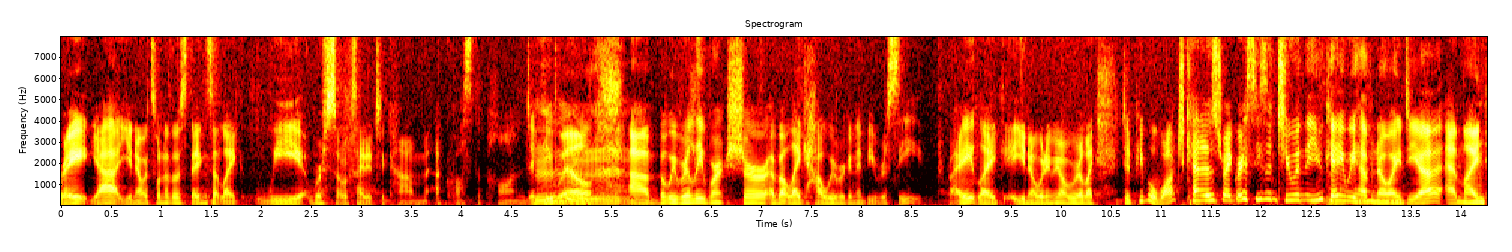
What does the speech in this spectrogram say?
great. Yeah, you know, it's one of those things that like we were so excited to come across the pond, if you will, Mm. um, but we really weren't sure about like how we were going to be received. Right, like you know what I mean. We were like, did people watch Canada's Drag Race season two in the UK? We have no idea. And like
